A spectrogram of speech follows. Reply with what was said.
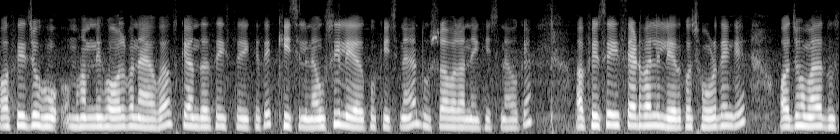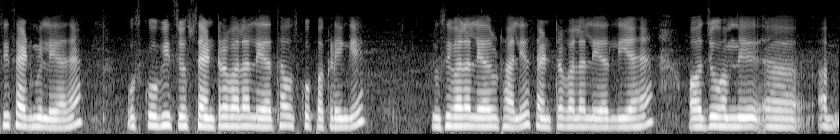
और फिर जो हो, हमने हॉल बनाया हुआ है उसके अंदर से इस तरीके से खींच लेना है। उसी लेयर को खींचना है दूसरा वाला नहीं खींचना है ओके अब फिर से इस साइड वाले लेयर को छोड़ देंगे और जो हमारा दूसरी साइड में लेयर है उसको भी जो सेंटर वाला लेयर था उसको पकड़ेंगे। दूसरी वाला लेयर उठा लिया सेंटर वाला लेयर लिया है और जो हमने अब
